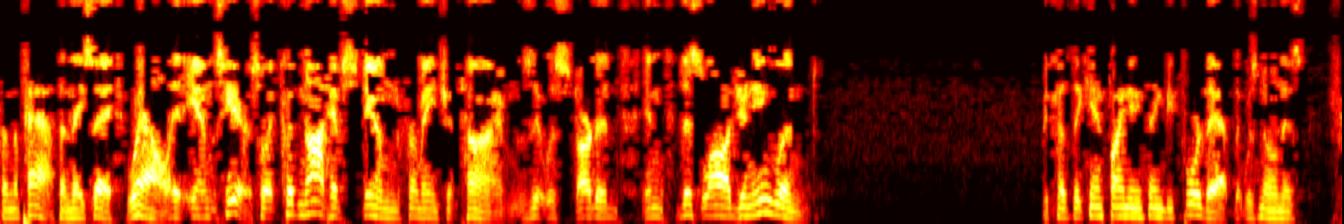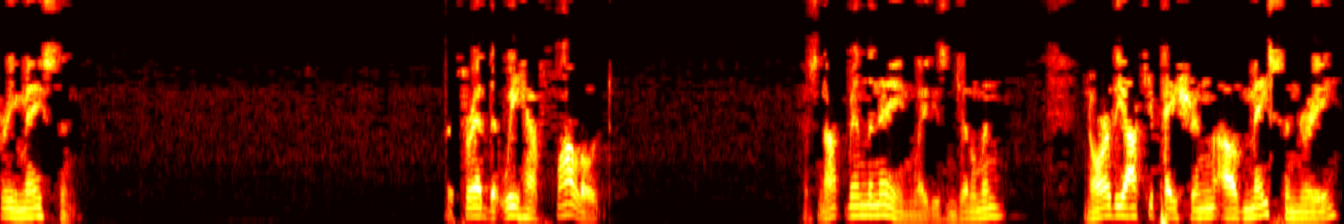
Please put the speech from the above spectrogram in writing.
from the path. And they say, well, it ends here, so it could not have stemmed from ancient times. It was started in this lodge in England. Because they can't find anything before that that was known as Freemason. The thread that we have followed has not been the name, ladies and gentlemen, nor the occupation of masonry,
